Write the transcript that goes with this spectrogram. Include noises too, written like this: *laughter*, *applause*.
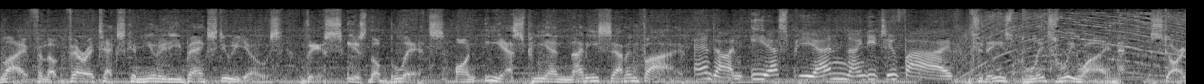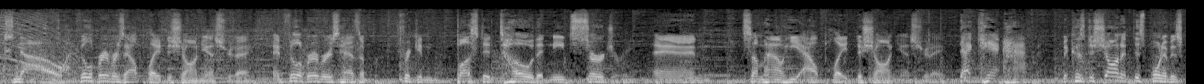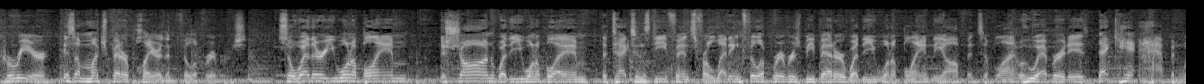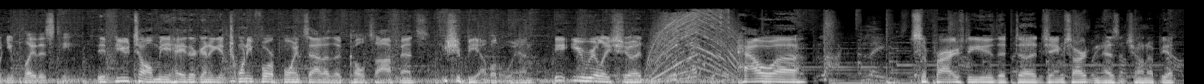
Live from the Veritex Community Bank Studios, this is The Blitz on ESPN 97.5. and on ESPN 92.5. Today's Blitz Rewind starts now. Philip Rivers outplayed Deshaun yesterday, and Philip Rivers has a freaking busted toe that needs surgery, and somehow he outplayed Deshaun yesterday. That can't happen because Deshaun, at this point of his career, is a much better player than Philip Rivers. So whether you want to blame Deshaun, whether you want to blame the Texans defense for letting Philip Rivers be better, whether you want to blame the offensive line, whoever it is, that can't happen when you play this team. if you told me, hey, they're going to get 24 points out of the Colts offense, you should be able to win. You, really should. How uh, surprised are you that uh, James Harden hasn't shown up yet?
